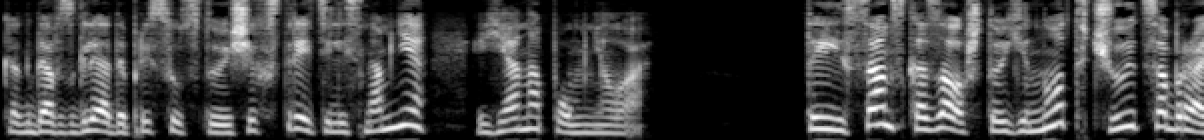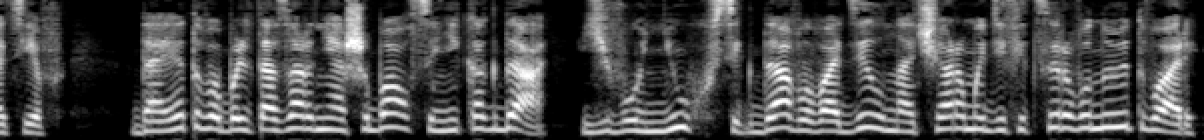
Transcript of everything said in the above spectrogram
Когда взгляды присутствующих встретились на мне, я напомнила. «Ты сам сказал, что енот чует собратьев. До этого Бальтазар не ошибался никогда. Его нюх всегда выводил на чаромодифицированную тварь,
